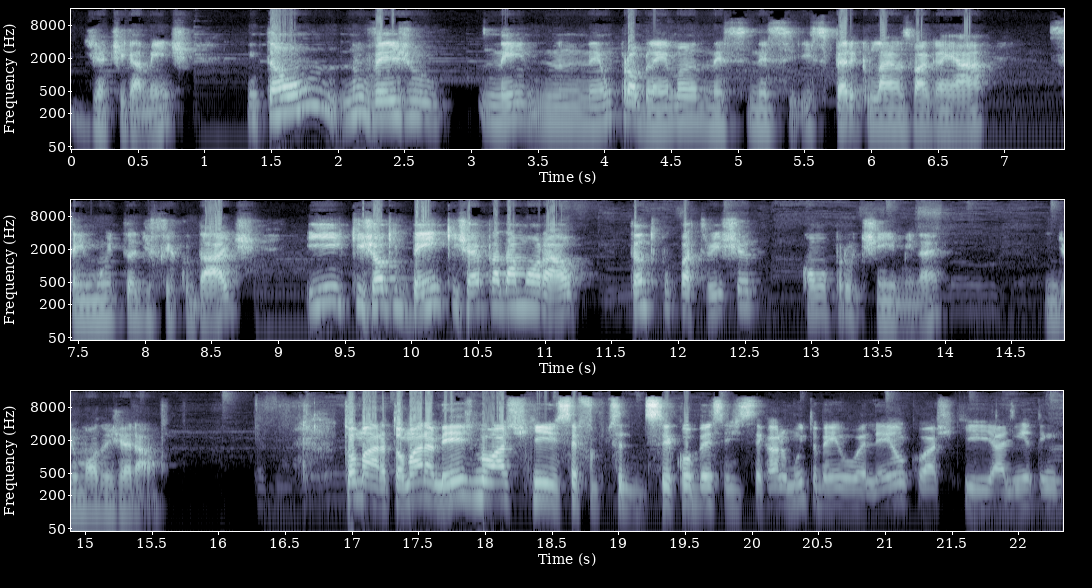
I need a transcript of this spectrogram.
de- antigamente. Então, não vejo nem, nenhum problema nesse, nesse. Espero que o Lions vá ganhar sem muita dificuldade e que jogue bem, que já é para dar moral tanto para Patrícia como para o time, né? De um modo geral. Tomara, tomara mesmo. Eu acho que secou bem, vocês secaram muito bem o elenco. Eu acho que a linha tem.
